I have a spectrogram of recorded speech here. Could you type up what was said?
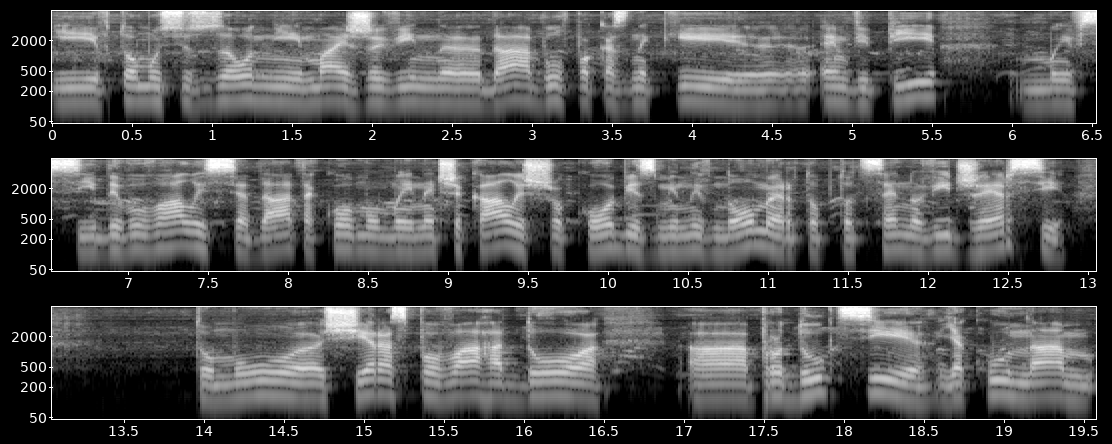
і в тому сезоні майже він е, да, був показники е, MVP. Ми всі дивувалися, да, такому ми не чекали, що Кобі змінив номер, тобто це нові Джерсі. Тому е, ще раз повага до а, продукції, яку нам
